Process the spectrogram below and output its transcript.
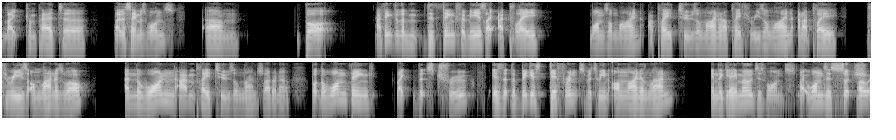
like compared to like the same as ones. Um, but I think that the the thing for me is like I play ones online, I play twos online, and I play threes online, and I play threes online as well. And the one I haven't played twos online, so I don't know. But the one thing like that's true is that the biggest difference between online and LAN in the game modes is ones. Like ones is such. Oh,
